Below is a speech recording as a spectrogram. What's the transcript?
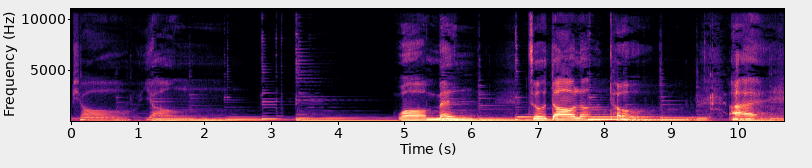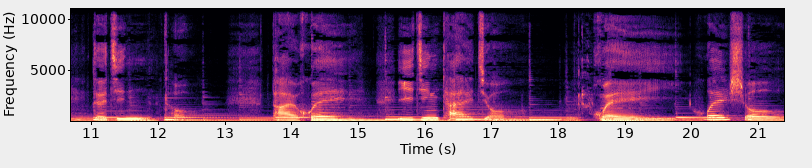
飘扬。我们走到了头，爱的尽头，徘徊已经太久，挥一挥手。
